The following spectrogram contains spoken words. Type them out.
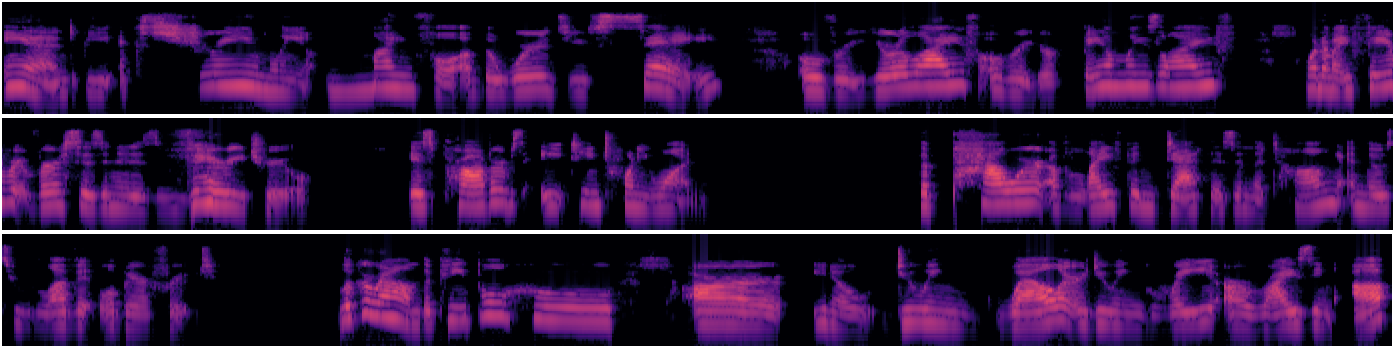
and be extremely mindful of the words you say over your life, over your family's life, one of my favorite verses, and it is very true, is Proverbs 18:21. The power of life and death is in the tongue, and those who love it will bear fruit. Look around. The people who are, you know, doing well or doing great are rising up,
